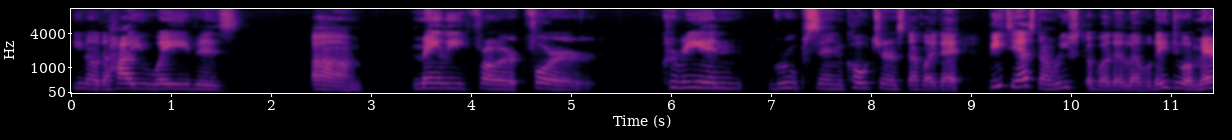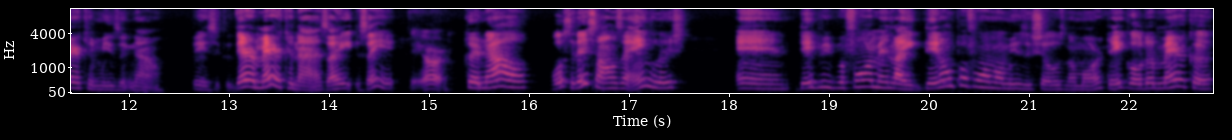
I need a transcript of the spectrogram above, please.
you know, the Hallyu wave is, um, mainly for for Korean groups and culture and stuff like that BTS don't reach above that level. They do American music now, basically. They're Americanized. I hate to say it. They are. Cause now most of their songs are English, and they be performing like they don't perform on music shows no more. They go to America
